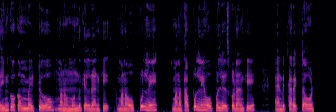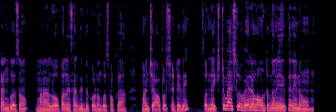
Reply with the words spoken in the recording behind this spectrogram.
ఇంకొక మెట్టు మనం ముందుకు వెళ్ళడానికి మన ఒప్పుల్ని మన తప్పుల్ని ఒప్పులు చేసుకోవడానికి అండ్ కరెక్ట్ అవ్వటం కోసం మన లోపాలని సరిదిద్దుకోవడం కోసం ఒక మంచి ఆపర్చునిటీ ఇది. సో నెక్స్ట్ మ్యాచ్లో వేరేలా ఉంటుందని అయితే నేను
